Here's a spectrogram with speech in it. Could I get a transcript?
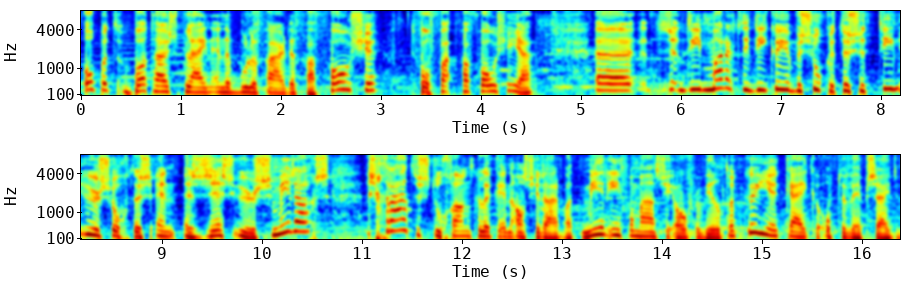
Op het Badhuisplein en de boulevard de Favosje. Voor Favosje, ja. Eh, die markt die, kun je bezoeken tussen 10 uur s ochtends en 6 uur s middags. Is gratis toegankelijk. En als je daar wat meer informatie over wilt... dan kun je kijken op de website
